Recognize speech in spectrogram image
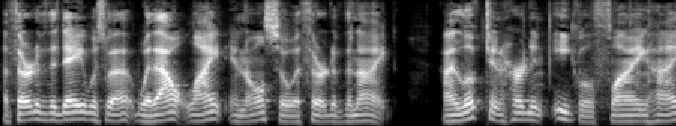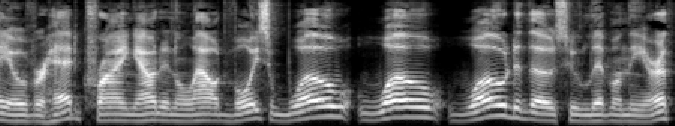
A third of the day was without light, and also a third of the night. I looked and heard an eagle flying high overhead, crying out in a loud voice, Woe, woe, woe to those who live on the earth,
